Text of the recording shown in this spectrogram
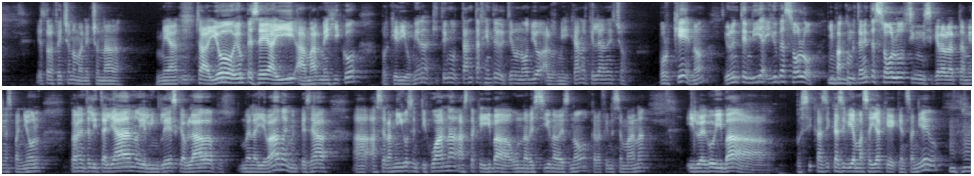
Y hasta la fecha no me han hecho nada. Me han, o sea, yo, yo empecé ahí a amar México porque digo, mira, aquí tengo tanta gente que le tiene un odio a los mexicanos, ¿qué le han hecho? ¿Por qué, no? Yo no entendía, yo iba solo, iba completamente solo, sin ni siquiera hablar también español. Pero entre el italiano y el inglés que hablaba, pues me la llevaba y me empecé a, a, hacer amigos en Tijuana hasta que iba una vez sí, una vez no, cada fin de semana. Y luego iba a, pues sí, casi, casi vivía más allá que, que en San Diego.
